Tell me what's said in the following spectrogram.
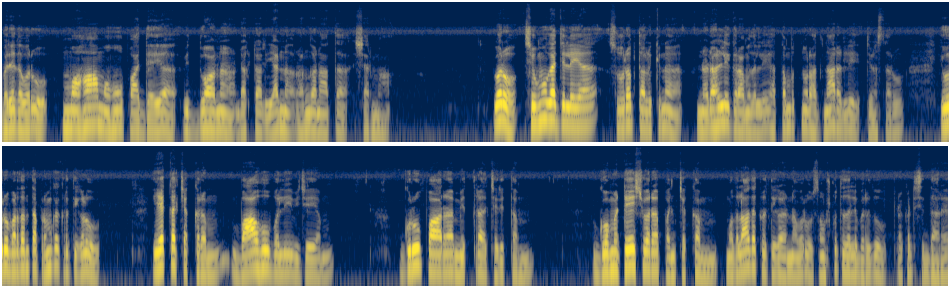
ಬರೆದವರು ಮಹಾಮಹೋಪಾಧ್ಯಾಯ ವಿದ್ವಾನ ಡಾಕ್ಟರ್ ಎನ್ ರಂಗನಾಥ ಶರ್ಮಾ. ಇವರು ಶಿವಮೊಗ್ಗ ಜಿಲ್ಲೆಯ ಸೂರಬ್ ತಾಲೂಕಿನ ನಡಹಳ್ಳಿ ಗ್ರಾಮದಲ್ಲಿ ಹತ್ತೊಂಬತ್ತು ನೂರ ಹದಿನಾರರಲ್ಲಿ ಜನಿಸ್ತಾರು. ಇವರು ಬರೆದಂಥ ಪ್ರಮುಖ ಕೃತಿಗಳು ಏಕಚಕ್ರಂ, ಬಾಹುಬಲಿ ವಿಜಯಂ, ಗುರುಪಾರ ಮಿತ್ರ ಚರಿತಂ, ಗೊಮಟೇಶ್ವರ ಪಂಚಕಂ ಮೊದಲಾದ ಕೃತಿಗಳನ್ನು ಅವರು ಸಂಸ್ಕೃತದಲ್ಲಿ ಬರೆದು ಪ್ರಕಟಿಸಿದ್ದಾರೆ.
